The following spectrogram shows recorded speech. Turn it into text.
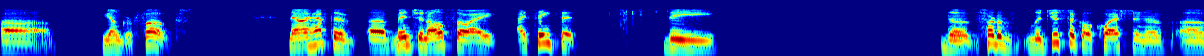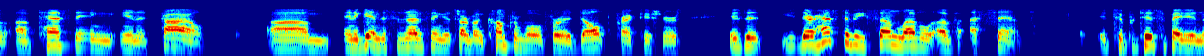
uh, younger folks. Now, I have to uh, mention also, I, I think that the the sort of logistical question of, of, of testing in a child. Um, and again, this is another thing that's sort of uncomfortable for adult practitioners, is that there has to be some level of assent to participate in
